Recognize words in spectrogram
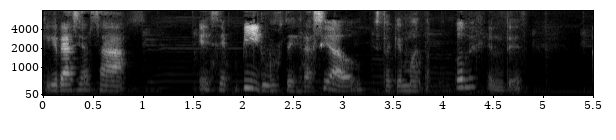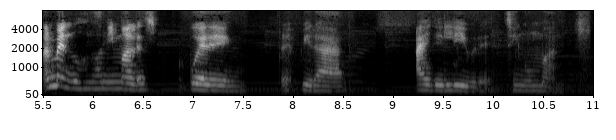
Que gracias a ese virus desgraciado, está que mata montón de gente, al menos los animales pueden respirar aire libre, sin humanos.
